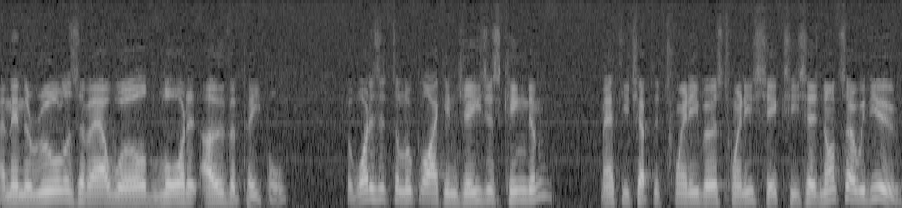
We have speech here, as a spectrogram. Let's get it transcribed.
And then the rulers of our world lord it over people. But what is it to look like in Jesus' kingdom? Matthew chapter 20, verse 26, he says, Not so with you.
